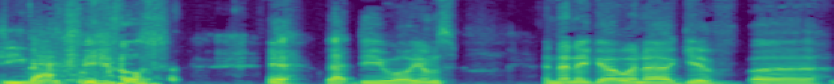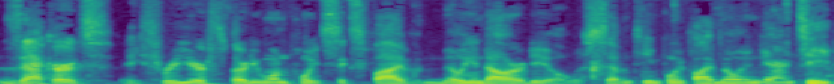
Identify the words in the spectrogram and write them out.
D backfield. yeah, that D Williams. And then they go and uh, give uh, Zach Ertz a three-year, thirty-one point six five million dollar deal with seventeen point five million guaranteed.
